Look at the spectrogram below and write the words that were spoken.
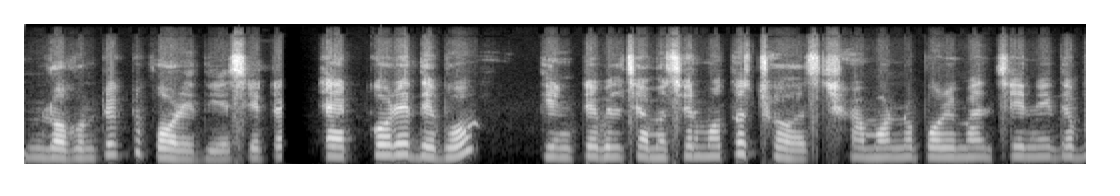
লবণটা একটু পরে দিয়েছি। এটা অ্যাড করে দেব। তিন টেবিল চামচের মতো ছস সামান্য পরিমাণ চিনি দেব।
